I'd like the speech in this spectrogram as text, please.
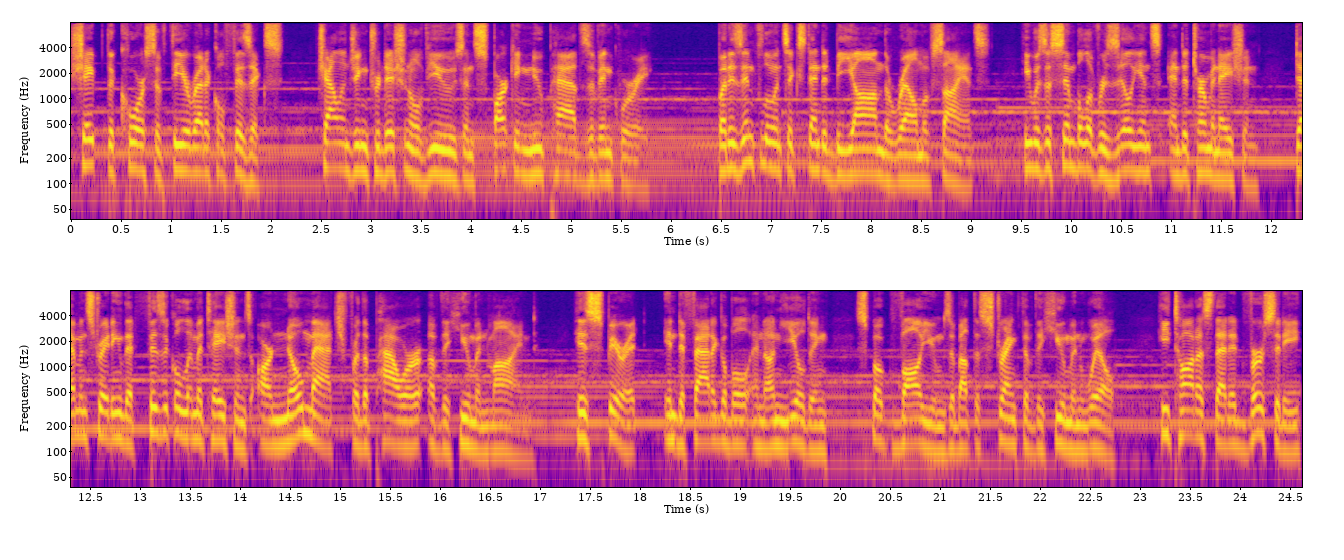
shaped the course of theoretical physics, challenging traditional views and sparking new paths of inquiry. But his influence extended beyond the realm of science. He was a symbol of resilience and determination, demonstrating that physical limitations are no match for the power of the human mind. His spirit, indefatigable and unyielding, spoke volumes about the strength of the human will. He taught us that adversity,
